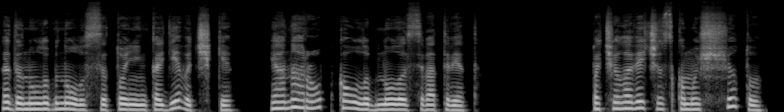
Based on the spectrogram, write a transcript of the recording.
Эден улыбнулся тоненькой девочке, и она робко улыбнулась в ответ. По человеческому счету,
